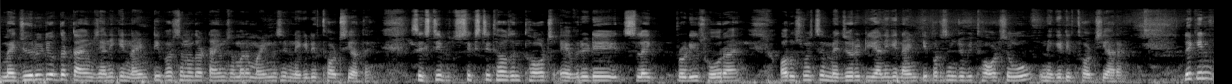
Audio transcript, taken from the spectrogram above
मेजोरिटी ऑफ़ द टाइम्स यानी कि ninety percent of the times हमारे माइंड में सिर्फ़ नेगेटिव थाट्स ही आता है। Sixty sixty thousand thoughts every day it's like produce हो रहा है, और उसमें से मेजोरिटी यानी कि नाइन्टी परसेंट जो भी थाट्स है वो नेगेटिव थाट्स ही आ रहा है। लेकिन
